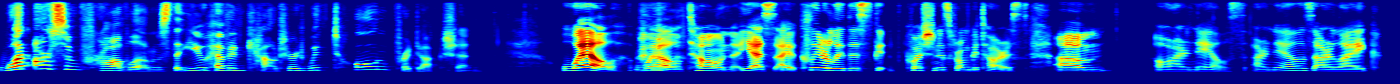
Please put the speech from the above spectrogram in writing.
what are some problems that you have encountered with tone production? Well, well, tone. Yes, I clearly this question is from guitarists. Um, oh, our nails. Our nails are like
